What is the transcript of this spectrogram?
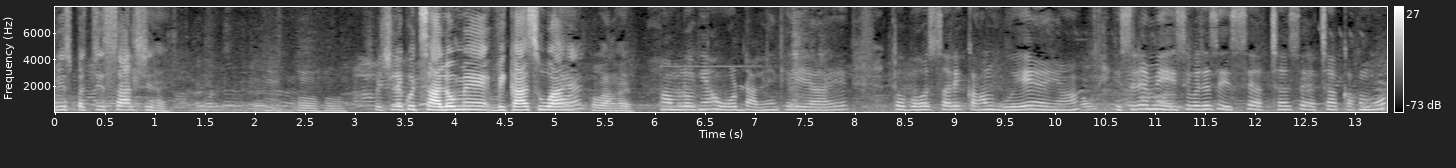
बीस पच्चीस साल से है हम्म, हम्म, पिछले कुछ सालों में विकास हुआ है हुआ है हम लोग यहाँ वोट डालने के लिए आए तो बहुत सारे काम हुए हैं यहाँ। इसलिए हमें इसी वजह से इससे अच्छा से अच्छा काम हो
